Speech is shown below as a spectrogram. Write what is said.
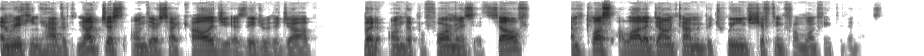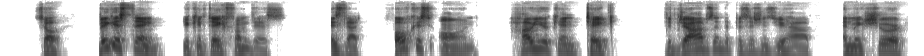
and wreaking havoc, not just on their psychology as they do the job, but on the performance itself. And plus a lot of downtime in between shifting from one thing to the next. So, biggest thing you can take from this is that focus on how you can take the jobs and the positions you have and make sure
